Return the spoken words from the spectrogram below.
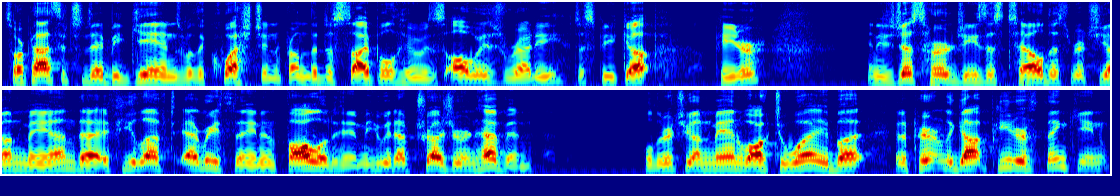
So our passage today begins with a question from the disciple who is always ready to speak up, Peter. And he's just heard Jesus tell this rich young man that if he left everything and followed him, he would have treasure in heaven. Well, the rich young man walked away, but it apparently got Peter thinking,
